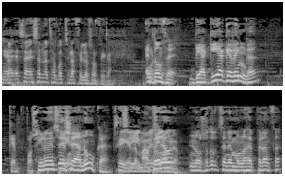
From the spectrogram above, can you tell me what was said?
Eh, Esa, esa es nuestra postura filosófica. Entonces, de aquí a que venga, que posiblemente ¿Sí? sea nunca, Sí, Sí, lo más pues- pero probable. nosotros tenemos las esperanzas.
